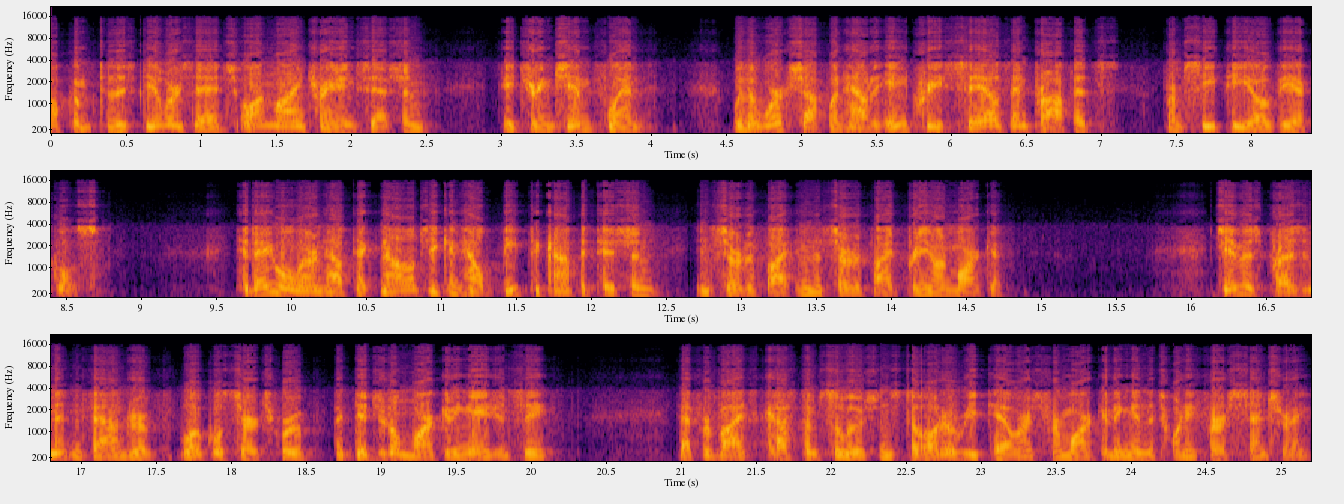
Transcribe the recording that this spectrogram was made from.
welcome to this DealersEdge online training session featuring Jim Flint with a workshop on how to increase sales and profits from CPO vehicles. Today we'll learn how technology can help beat the competition in, certified, in the certified pre-owned market. Jim is president and founder of Local Search Group, a digital marketing agency that provides custom solutions to auto retailers for marketing in the 21st century.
